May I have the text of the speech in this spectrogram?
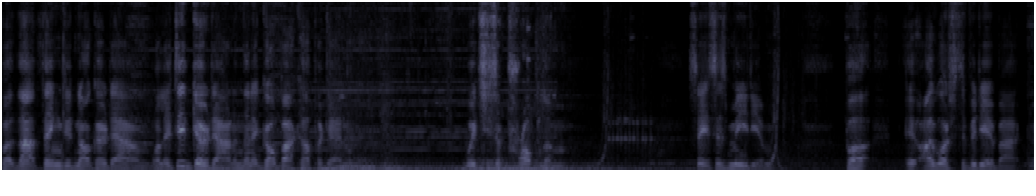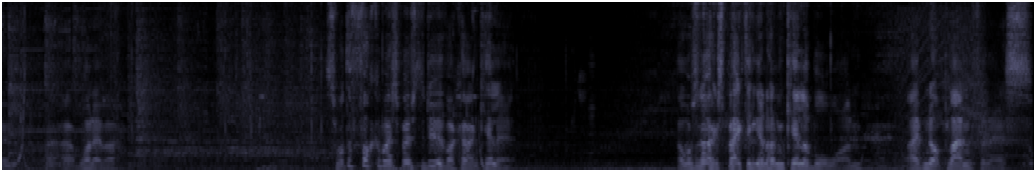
But that thing did not go down. Well, it did go down, and then it got back up again. Which is a problem. See, it says medium. But it, I watched the video back. And, uh, uh, whatever. So what the fuck am I supposed to do if I can't kill it? I was not expecting an unkillable one. I've not planned for this.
